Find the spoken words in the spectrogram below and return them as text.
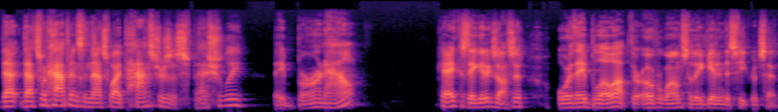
That, that's what happens, and that's why pastors, especially, they burn out, okay, because they get exhausted, or they blow up. They're overwhelmed, so they get into secret sin.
